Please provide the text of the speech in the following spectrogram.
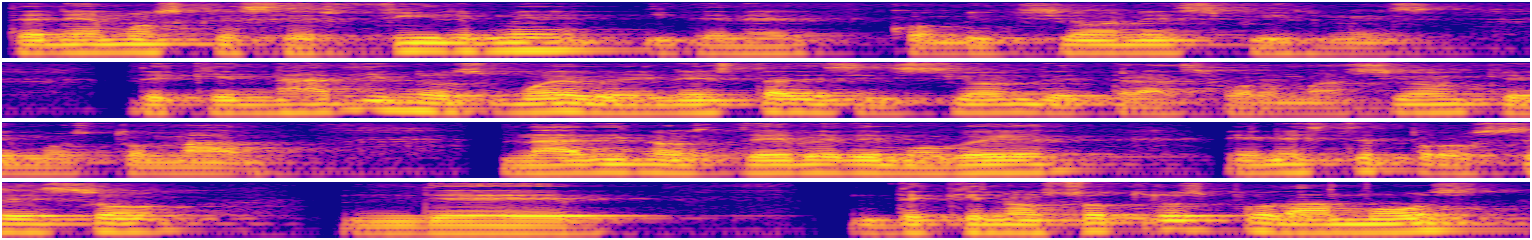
Tenemos que ser firme y tener convicciones firmes de que nadie nos mueve en esta decisión de transformación que hemos tomado. Nadie nos debe de mover en este proceso de, de que nosotros podamos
